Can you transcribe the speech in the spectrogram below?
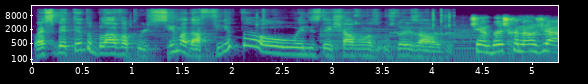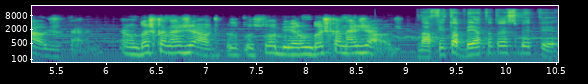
O SBT dublava por cima da fita ou eles deixavam os dois áudios? Tinha dois canais de áudio, cara. Eram dois canais de áudio, pelo que eu soube, eram dois canais de áudio. Na fita beta do SBT.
